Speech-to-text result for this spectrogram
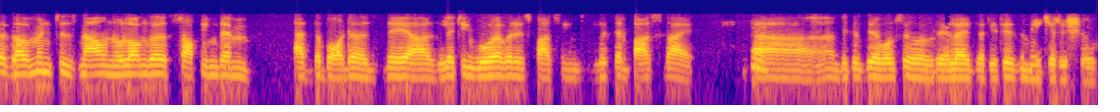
the government is now no longer stopping them at the borders. They are letting whoever is passing let them pass by uh, because they have also realized that it is a major issue.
